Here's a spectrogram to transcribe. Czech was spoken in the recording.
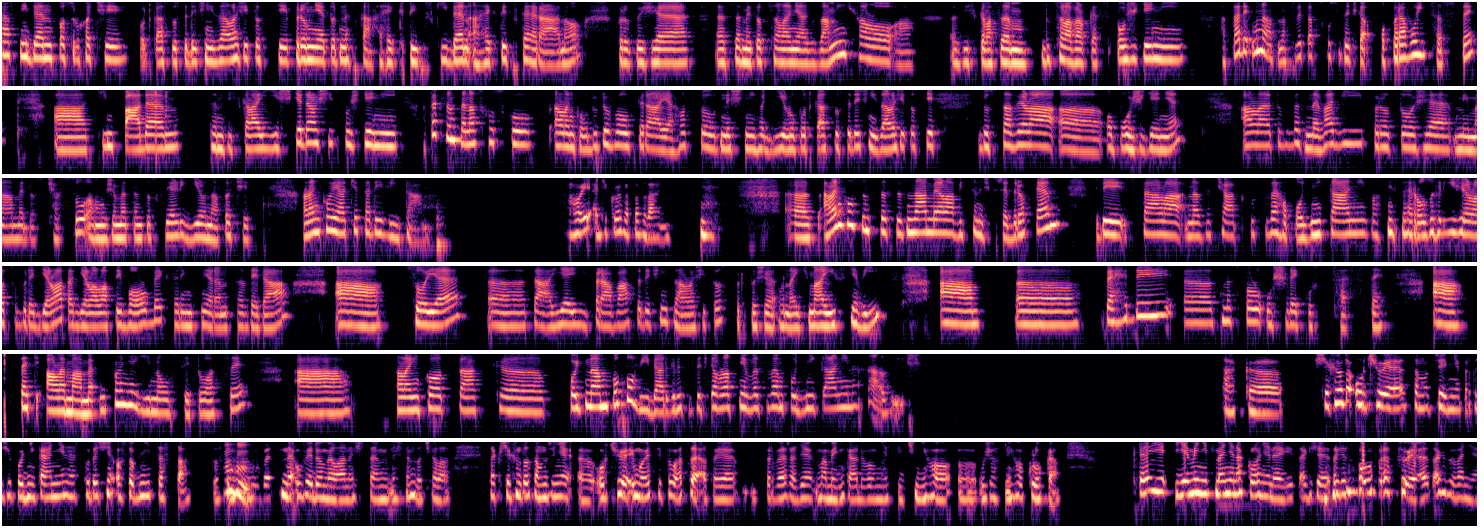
Krásný den, posluchači podcastu Srdeční záležitosti. Pro mě je to dneska hektický den a hektické ráno, protože se mi to celé nějak zamíchalo a získala jsem docela velké spoždění. A tady u nás na Světavsku se teďka opravují cesty a tím pádem jsem získala ještě další spoždění a tak jsem se na schůzku s Alenkou Dudovou, která je hostkou dnešního dílu podcastu Srdeční záležitosti, dostavila uh, opožděně, ale to vůbec nevadí, protože my máme dost času a můžeme tento skvělý díl natočit. Alenko, já tě tady vítám. Ahoj a děkuji za pozvání. Eh, s Alenkou jsem se seznámila více než před rokem, kdy stála na začátku svého podnikání, vlastně se rozhlížela, co bude dělat a dělala ty volby, kterým směrem se vydá a co je eh, ta její pravá srdeční záležitost, protože ona jich má jistě víc. A uh, tehdy jsme spolu ušli kus cesty. A Teď ale máme úplně jinou situaci a Lenko, tak eh, pojď nám popovídat, kde se teďka vlastně ve svém podnikání nacházíš. Tak eh, všechno to určuje samozřejmě, protože podnikání je neskutečně osobní cesta. To jsem mm-hmm. si vůbec neuvědomila, než jsem, než jsem začala. Tak všechno to samozřejmě uh, určuje i moje situace a to je v prvé řadě maminka dvouměsíčního uh, úžasného kluka, který je, je mi nicméně nakloněný, takže, takže spolupracuje takzvaně,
